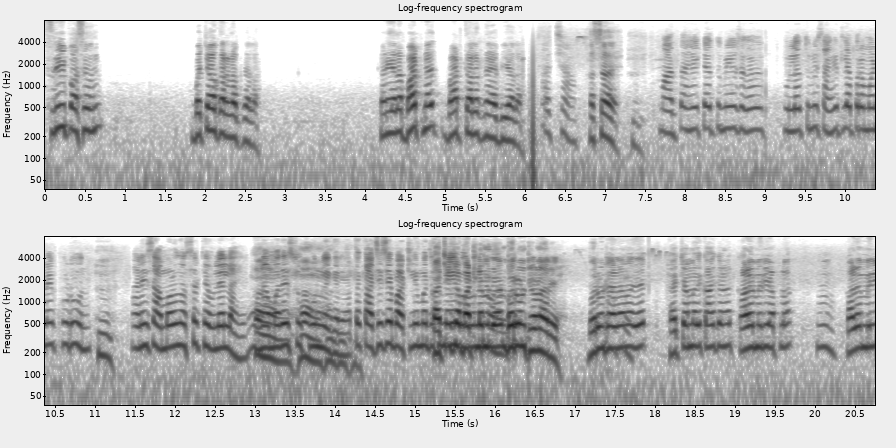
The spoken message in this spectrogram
स्त्रीपासून बचाव करावा लागतो त्याला. कारण याला बाट नाही बाट चालत नाही या बियाला. अच्छा. असं आहे. मग आता हे काय तुम्ही सगळं फुलं तुम्ही सांगितल्याप्रमाणे खुडून हम्म. आणि सांभाळून असं ठेवलेलं आहे. उन्हामध्ये सुकून वगैरे. आता काचेच्या बाटलीमध्ये तुम्ही काचेच्या भरून बाटल्यामध्ये ठेवणार. आम्ही भरून ठेवणार आहे. भरून ठेवल्यामध्ये ह्याच्यामध्ये काय करणार? काळं मिरी आपलं. हम्म. काळं मिरी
